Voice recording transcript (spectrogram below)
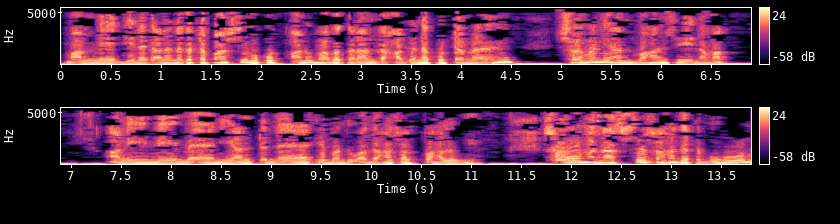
මම මේ දින ගණනකට පස්සේ මුකුත් අනුභව කරන්න හදනකොටම ශ්‍රමණයන් වහන්සේ නමක් අනේ මේ මෑණියන්ට නෑ ඒබඳු අදහසක් පහළ වුණේ. සෝමනස්ස සහගත බොහෝම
